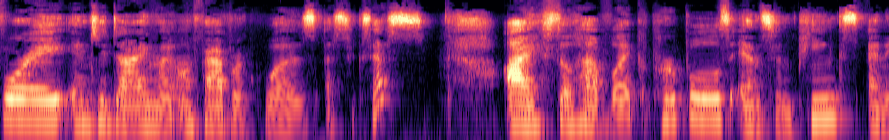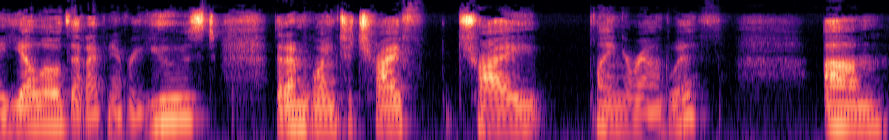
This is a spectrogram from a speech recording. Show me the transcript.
foray into dyeing my own fabric was a success. I still have like purples and some pinks and a yellow that I've never used that I'm going to try try playing around with. Um,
